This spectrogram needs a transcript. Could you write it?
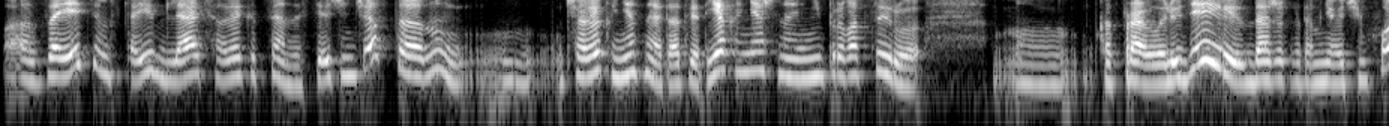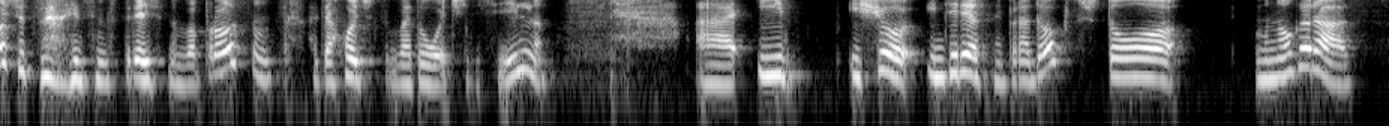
а, за этим стоит для человека ценность. И очень часто ну, у человека нет на это ответа. Я, конечно, не провоцирую как правило, людей, даже когда мне очень хочется этим встречным вопросом, хотя хочется в это очень сильно. А, и еще интересный парадокс, что много раз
